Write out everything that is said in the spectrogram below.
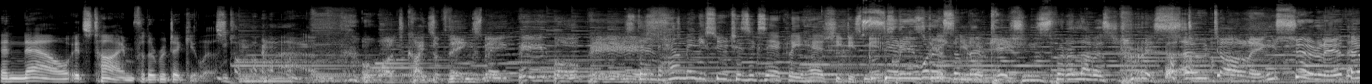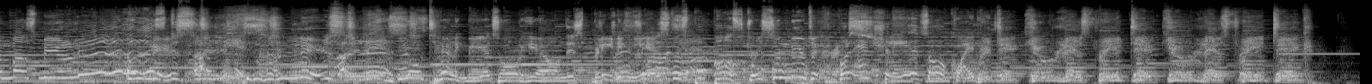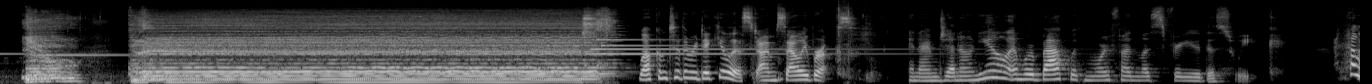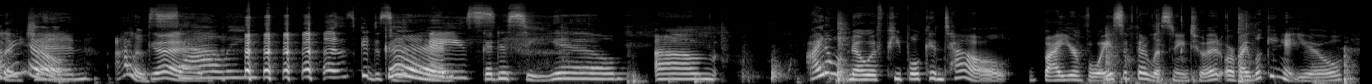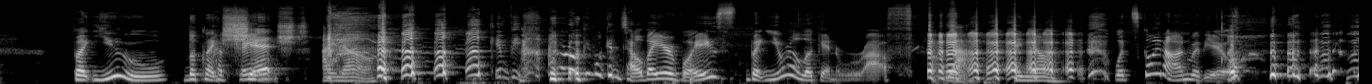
And now it's time for the Ridiculist. What kinds of things make people And how many suitors exactly has she dismissed? Siri, what are some locations for a lover's tryst? oh, darling, surely there must be a list. A list? A list? A list? A list? You're telling me it's all here on this bleeding list that's preposterous and ludicrous. Well, actually, it's all quite. Ridiculous, ridiculous, ridic. You Welcome to the Ridiculist. I'm Sally Brooks. And I'm Jen O'Neill, and we're back with more fun lists for you this week. Hello? Jen. Hello, good. Sally. it's good to see your Good. face. Good to see you. Um, I don't know if people can tell by your voice if they're listening to it or by looking at you, but you Look like shit. changed. I know. can be, I don't know if people can tell by your voice, but you are looking rough. Yeah, I know. What's going on with you?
